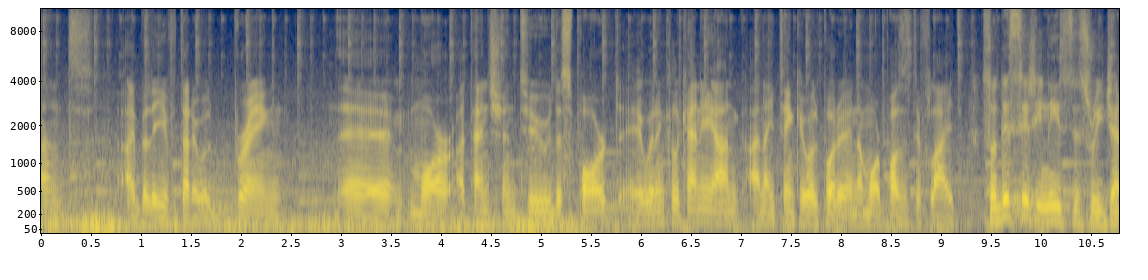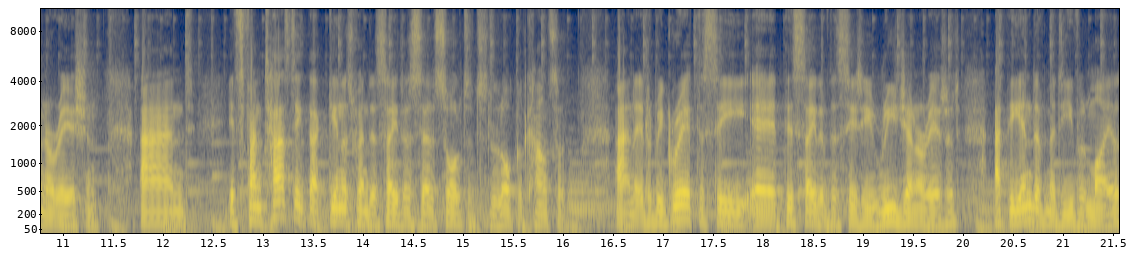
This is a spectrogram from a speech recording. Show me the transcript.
And I believe that it will bring more attention to the sport uh, within Kilkenny and, and I think it will put it in a more positive light. So this city needs this regeneration and it's fantastic that Guinness when decided to sell Salted to the local council and it'll be great to see uh, this side of the city regenerated at the end of Medieval Mile.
